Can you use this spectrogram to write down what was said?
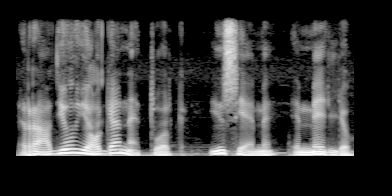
Radio Yoga Network. Insieme è meglio.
